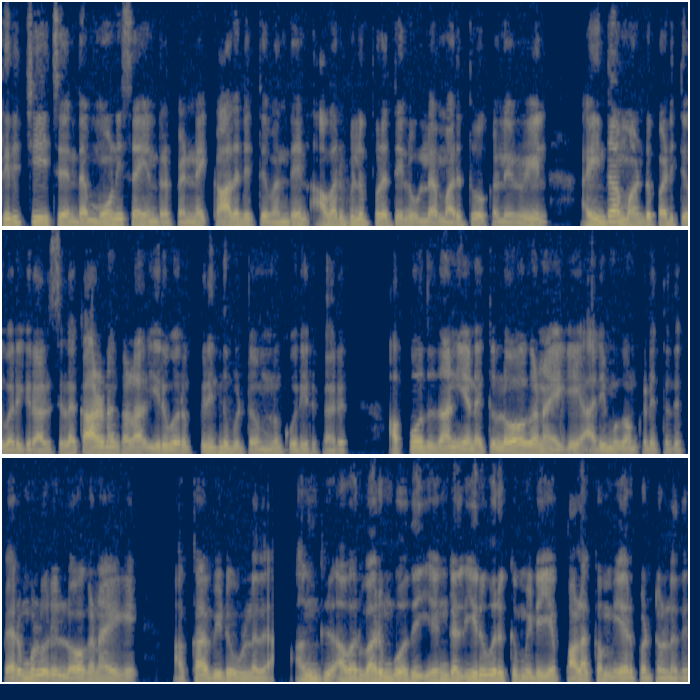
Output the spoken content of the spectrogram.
திருச்சியைச் சேர்ந்த மோனிசா என்ற பெண்ணை காதலித்து வந்தேன். அவர் விழுப்புரத்தில் உள்ள மருத்துவக் கல்லூரியில் ஐந்தாம் ஆண்டு படித்து வருகிறார். சில காரணங்களால் இருவரும் பிரிந்து விட்டோம்னு கூறியிருக்காரு. அப்போதுதான் எனக்கு லோகநாயகி அறிமுகம் கிடைத்தது. பெரம்பலூரில் லோகநாயகி அக்கா வீடு உள்ளது. அங்கு அவர் வரும்போது எங்கள் இருவருக்கும் இடையே பழக்கம் ஏற்பட்டுள்ளது.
